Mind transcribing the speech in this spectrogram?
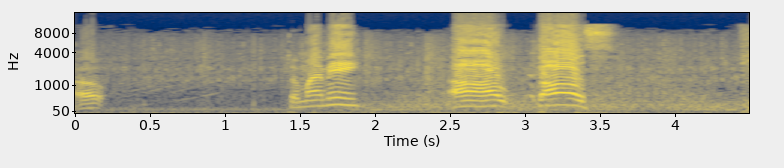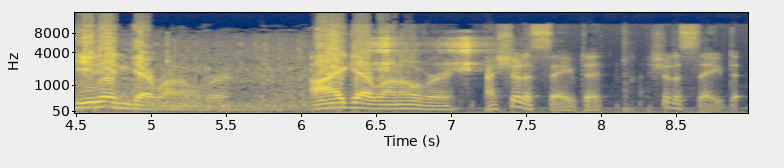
Oh. Don't mind me. Oh, balls. He didn't get run over. I get run over. I should have saved it. I should have saved it.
